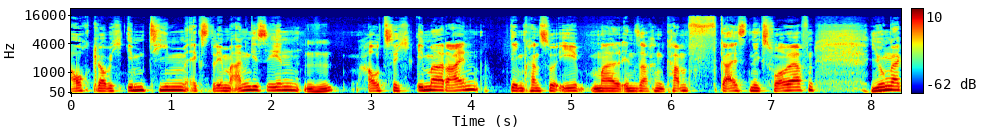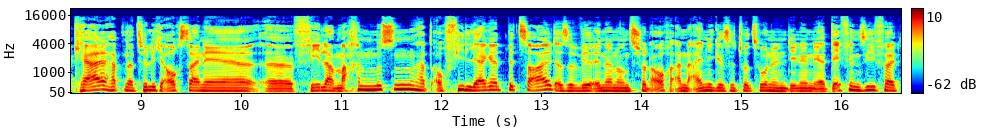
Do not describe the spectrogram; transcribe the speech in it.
auch, glaube ich, im Team extrem angesehen, Mhm. haut sich immer rein. Dem kannst du eh mal in Sachen Kampfgeist nichts vorwerfen. Junger Kerl hat natürlich auch seine äh, Fehler machen müssen, hat auch viel Lehrgeld bezahlt. Also wir erinnern uns schon auch an einige Situationen, in denen er defensiv halt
